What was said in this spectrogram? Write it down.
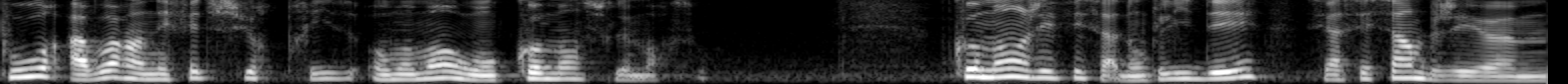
pour avoir un effet de surprise au moment où on commence le morceau. Comment j'ai fait ça? Donc l'idée, c'est assez simple, j'ai euh,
